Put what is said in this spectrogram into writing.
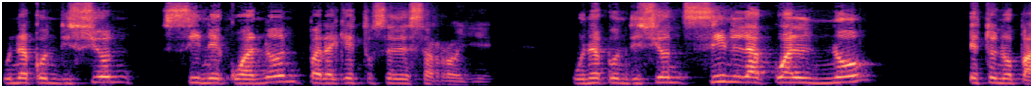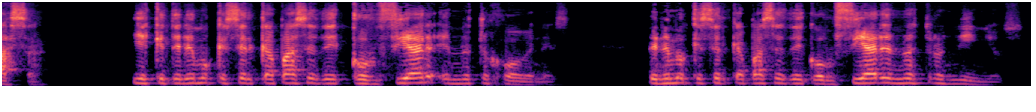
una condición sine qua non para que esto se desarrolle. Una condición sin la cual no, esto no pasa. Y es que tenemos que ser capaces de confiar en nuestros jóvenes. Tenemos que ser capaces de confiar en nuestros niños.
